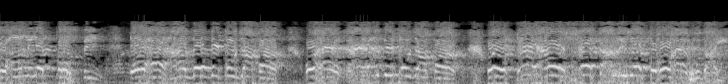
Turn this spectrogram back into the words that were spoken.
روحانیت پرستی، اے ہے حاضر دی پوجا پاٹ وہ ہے غیب دی پوجا پاٹ وہ اے ہے شیطانیت وہ ہے خدائی۔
